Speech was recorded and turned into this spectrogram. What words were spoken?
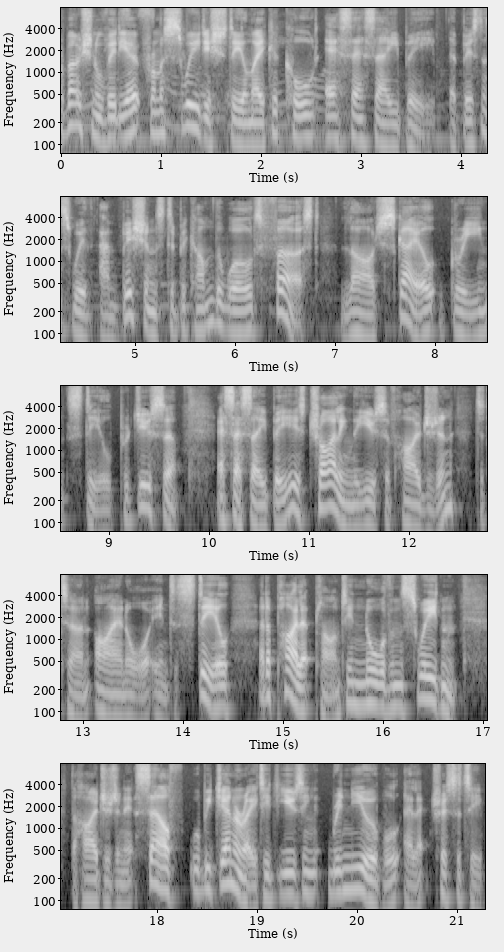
Promotional video from a Swedish steelmaker called SSAB, a business with ambitions to become the world's first large scale green steel producer. SSAB is trialling the use of hydrogen to turn iron ore into steel at a pilot plant in northern Sweden. The hydrogen itself will be generated using renewable electricity.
